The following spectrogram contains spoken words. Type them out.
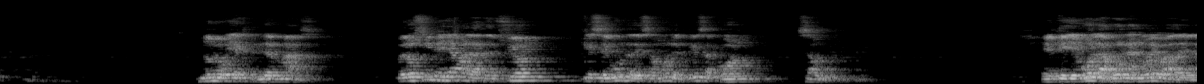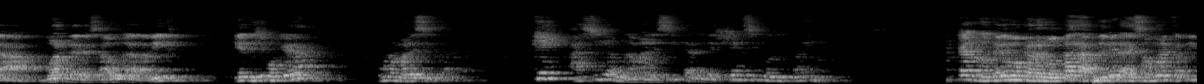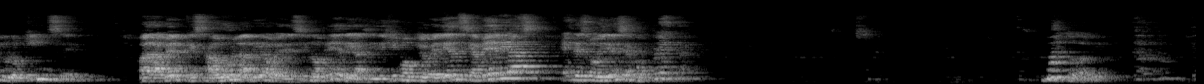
No me voy a extender más. Pero sí me llama la atención que segunda de Samuel empieza con Saúl. El que llevó la buena nueva de la muerte de Saúl a David, ¿quién dijimos que era? Una malecita. ¿Qué hacía una malecita en el ejército de Israel? Claro, nos tenemos que remontar a primera de Samuel capítulo 15, para ver que Saúl había obedecido a medias y dijimos que obediencia a medias es desobediencia completa. Más todavía.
